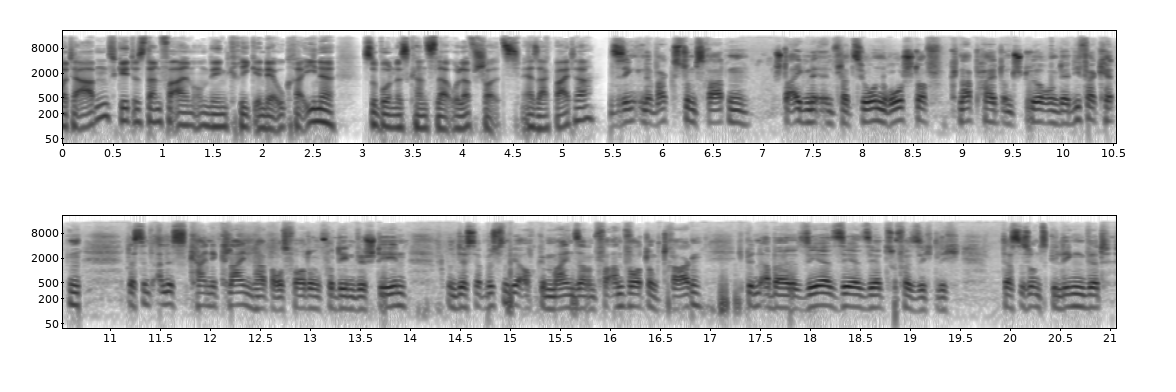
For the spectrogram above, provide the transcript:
Heute Abend geht es dann vor allem um den Krieg in der Ukraine, so Bundeskanzler Olaf Scholz. Er sagt weiter, sinkende Wachstumsraten, steigende Inflation, Rohstoffknappheit und Störung der Lieferketten, das sind alles keine kleinen Herausforderungen, vor denen wir stehen. Und deshalb müssen wir auch gemeinsam Verantwortung Verantwortung tragen. Ich bin aber sehr, sehr, sehr zuversichtlich, dass es uns gelingen wird,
